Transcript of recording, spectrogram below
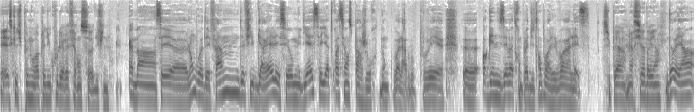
Et est-ce que tu peux nous rappeler du coup les références euh, du film? Eh ben c'est L'ombre des femmes de Philippe Garel et c'est au Méliès et il y a trois séances par jour. Donc voilà, vous pouvez euh, organiser votre emploi du temps pour aller le voir à l'aise. Super, merci Adrien. De rien.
